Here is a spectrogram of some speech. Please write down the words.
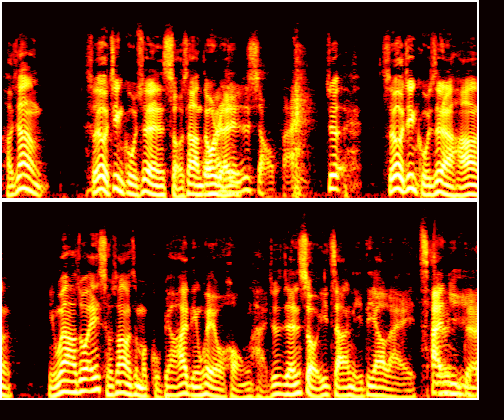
好像所有进股市的人手上都人，是小白。就所有进股市的人好像。你问他说：“哎，手上有什么股票？他一定会有红海，就是人手一张，你一定要来参与，的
